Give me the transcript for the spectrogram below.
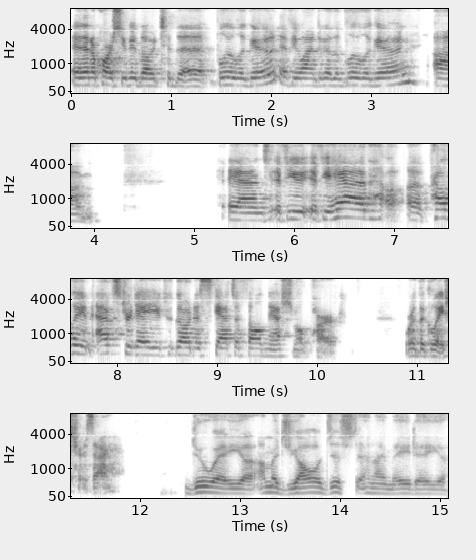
And then, of course, you could go to the Blue Lagoon if you wanted to go to the Blue Lagoon. Um, and if you if you had uh, uh, probably an extra day, you could go to Skaftafell National Park, where the glaciers are. Do a, uh, I'm a geologist and I made a uh,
